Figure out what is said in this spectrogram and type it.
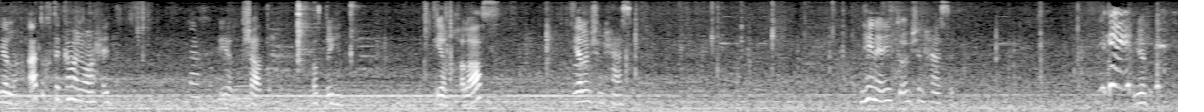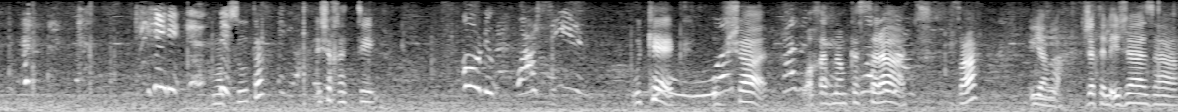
يلا هات أختك كمان واحد. يلا شاطر. حطيه يلا خلاص؟ يلا امشي نحاسب. هنا نيتو امشي نحاسب. يلا. مبسوطة؟ إيش أخذتي؟ أوريو وعصير وكيك وفشار وأخذنا مكسرات صح؟ يلا. جت الإجازة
